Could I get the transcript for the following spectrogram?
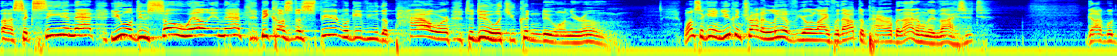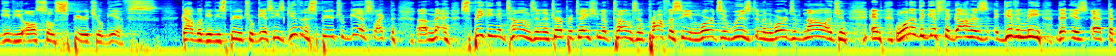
uh, succeed in that. You will do so well in that because the Spirit will give you the power to do what you couldn't do on your own. Once again, you can try to live your life without the power, but I don't advise it. God will give you also spiritual gifts. God will give you spiritual gifts. He's given us spiritual gifts like the uh, speaking in tongues and interpretation of tongues and prophecy and words of wisdom and words of knowledge. And, and one of the gifts that God has given me that is at the,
